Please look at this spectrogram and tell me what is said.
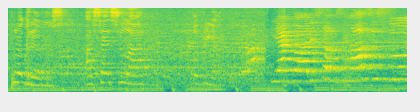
programas. Acesse lá. Obrigada. E agora estamos no nosso estúdio.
